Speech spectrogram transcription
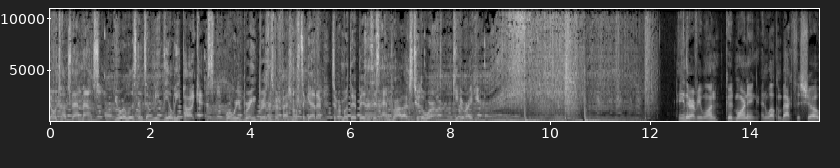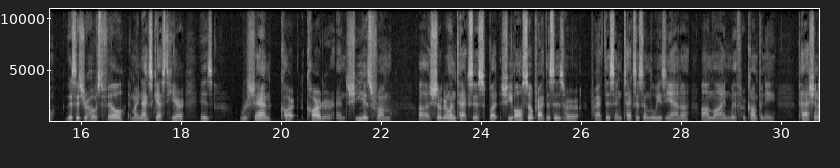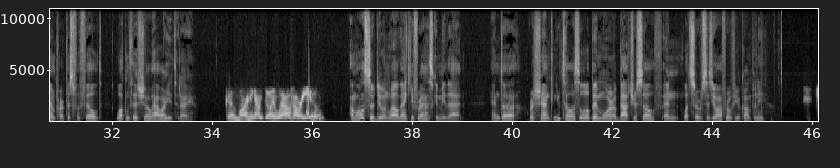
Don't touch that mouse. You are listening to Meet the Elite Podcast, where we bring business professionals together to promote their businesses and products to the world. Keep it right here. Hey there, everyone. Good morning, and welcome back to the show. This is your host, Phil, and my next guest here is Rashan Car- Carter, and she is from uh, Sugar Land, Texas, but she also practices her practice in Texas and Louisiana online with her company, Passion and Purpose Fulfilled. Welcome to the show. How are you today? Good morning. I'm doing well. How are you? I'm also doing well. Thank you for asking me that. And uh, Rashan, can you tell us a little bit more about yourself and what services you offer with your company?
